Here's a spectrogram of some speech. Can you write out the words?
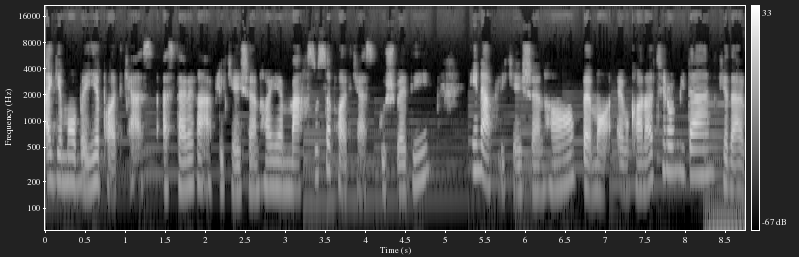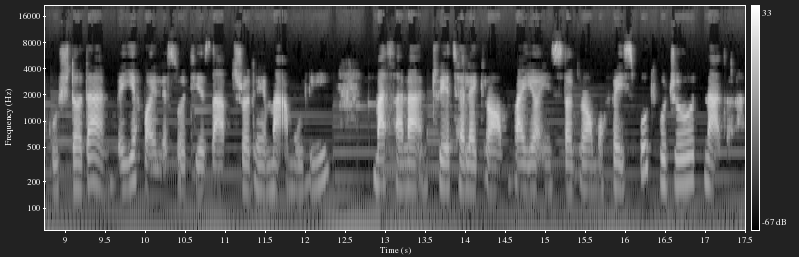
اگه ما به یه پادکست از طریق اپلیکیشن های مخصوص پادکست گوش بدیم این اپلیکیشن ها به ما امکاناتی رو میدن که در گوش دادن به یه فایل صوتی ضبط شده معمولی مثلا توی تلگرام و یا اینستاگرام و فیسبوک وجود ندارن.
